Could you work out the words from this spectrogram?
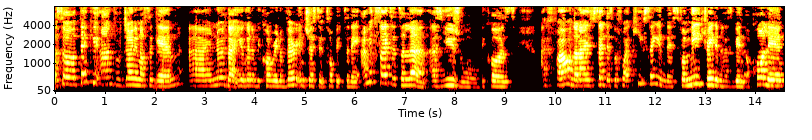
So, thank you, Ann, for joining us again. I know that you're going to be covering a very interesting topic today. I'm excited to learn, as usual, because I found, and I've said this before, I keep saying this, for me, trading has been a calling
